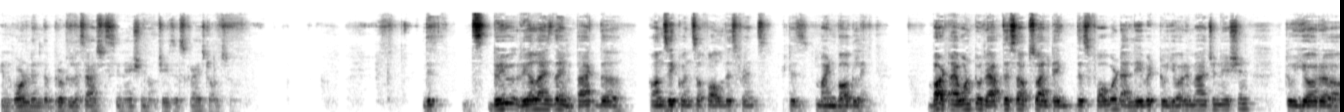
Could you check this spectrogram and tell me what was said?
involved in the brutal assassination of jesus christ also. This, do you realize the impact the consequence of all this friends? It is mind boggling but I want to wrap this up, so I'll take this forward. I'll leave it to your imagination, to your uh,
